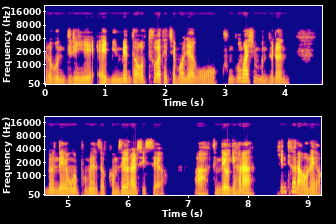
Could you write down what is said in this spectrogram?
여러분들이 앱 인벤터 2가 대체 뭐냐고 궁금하신 분들은 이런 내용을 보면서 검색을 할 수 있어요. 아, 근데 여기 하나 힌트가 나오네요.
